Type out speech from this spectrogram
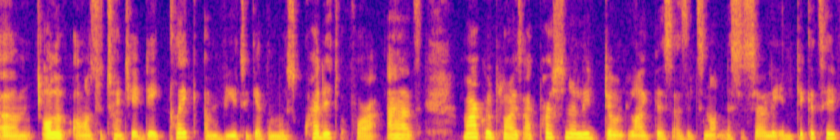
um, all of ours to 28 day click and view to get the most credit for our ads. Mark replies, I personally don't like this as it's not necessarily indicative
